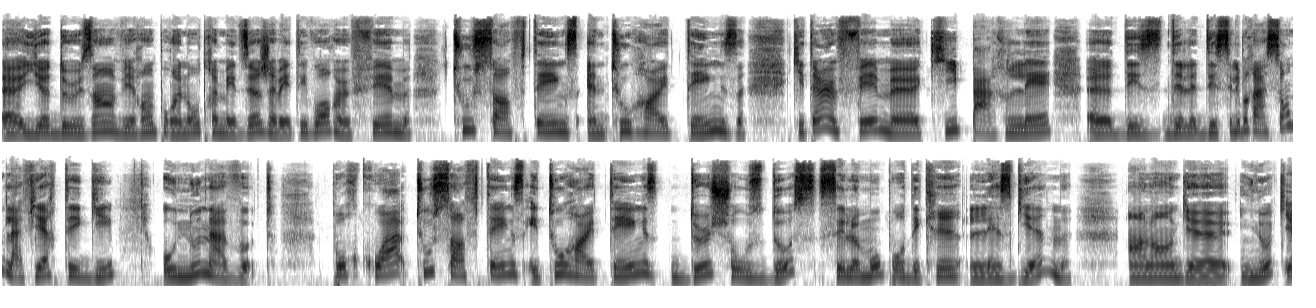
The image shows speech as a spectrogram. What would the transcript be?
Euh, il y a deux ans environ, pour un autre média, j'avais été voir un film, Two Soft Things and Two Hard Things, qui était un film qui parlait des, des, des célébrations de la fierté gay au Nunavut pourquoi Two Soft Things et Two Hard Things, deux choses douces, c'est le mot pour décrire lesbienne en langue euh, inuk,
